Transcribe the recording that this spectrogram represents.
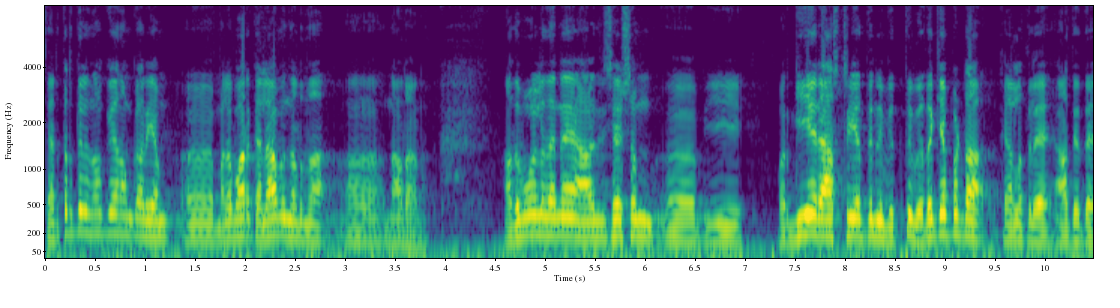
ചരിത്രത്തിൽ നോക്കിയാൽ നമുക്കറിയാം മലബാർ കലാപം നടന്ന നാടാണ്. അതുപോലെ തന്നെ അതിനുശേഷം ഈ വർഗീയ രാഷ്ട്രീയത്തിന് വിത്ത് വിതയ്ക്കപ്പെട്ട കേരളത്തിലെ ആദ്യത്തെ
